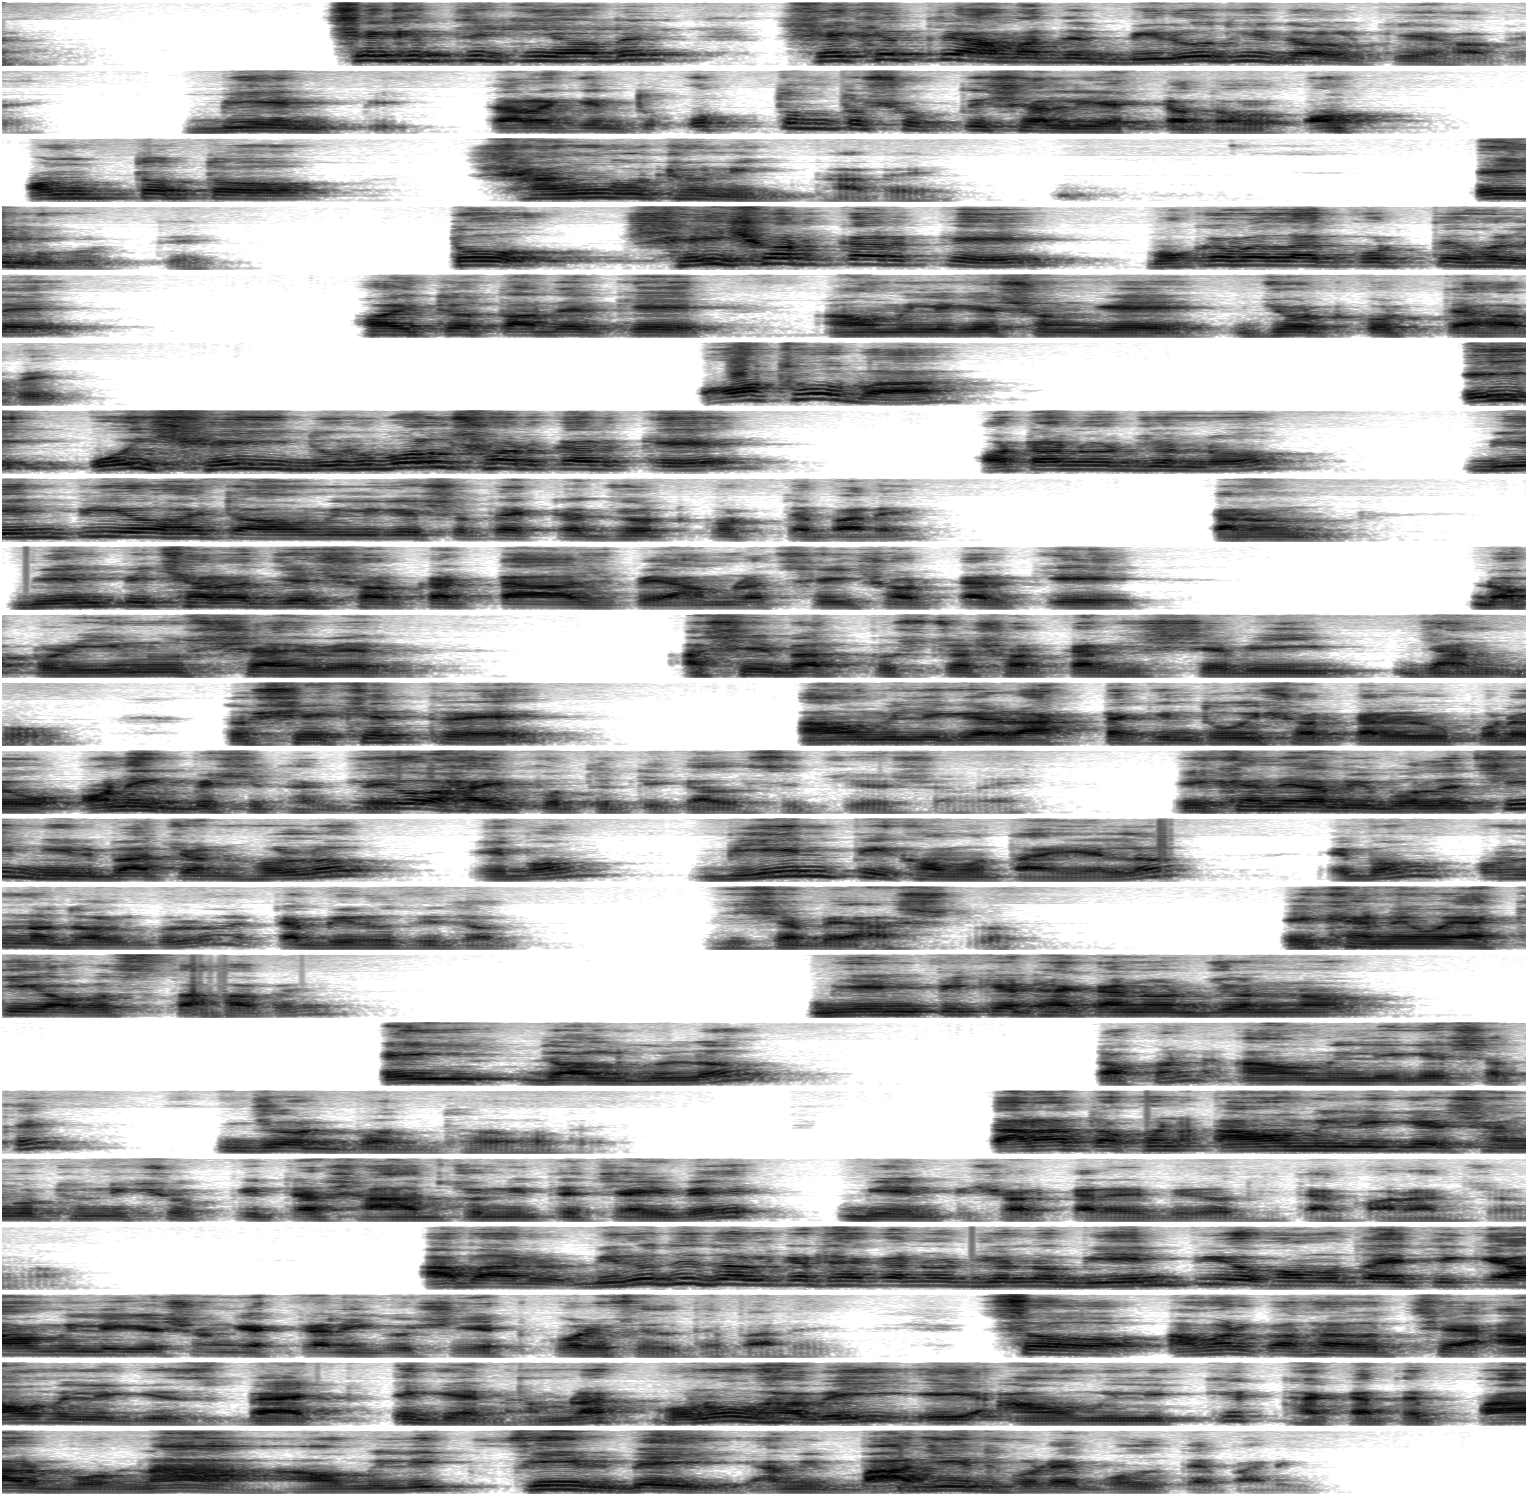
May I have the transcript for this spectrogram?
সেক্ষেত্রে কি হবে? সেক্ষেত্রে আমাদের বিরোধী দল কে হবে? বিএনপি। তারা কিন্তু অত্যন্ত শক্তিশালী একটা দল অন্তত সাংগঠনিকভাবে। এই মুহূর্তে। তো সেই সরকারকে মোকাবেলা করতে হলে হয়তো তাদেরকে আওয়ামী লীগের সঙ্গে জোট করতে হবে। অথবা এই ওই সেই দুর্বল সরকারকে হটানোর জন্য বিএনপিও হয়তো আওয়ামী লীগের সাথে একটা জোট করতে পারে। কারণ বিএনপি ছাড়া যে সরকারটা আসবে আমরা সেই সরকারকে ডক্টর ইউনুস সাহেবের আশীর্বাদ পুষ্ট সরকার হিসেবেই জানব। তো সেক্ষেত্রে আওয়ামী লীগের রাগটা কিন্তু ওই সরকারের উপরেও অনেক বেশি থাকবে। হাইপোথেটিক্যাল সিচুয়েশনে এখানে আমি বলেছি নির্বাচন হলো এবং বিএনপি ক্ষমতায় এলো এবং অন্য দলগুলো একটা বিরোধী দল হিসাবে আসলো। এখানেও একই অবস্থা হবে। বিএনপিকে ঠেকানোর জন্য এই দলগুলো তখন আওয়ামী লীগের সাথে জোটবদ্ধ হবে। তারা তখন আওয়ামী লীগের সাংগঠনিক শক্তিটা সাহায্য নিতে চাইবে বিএনপি সরকারের বিরোধিতা করার জন্য। আবার বিরোধী দলকে ঠেকানোর জন্য বিএনপিও ক্ষমতায় থেকে আওয়ামী লীগের সঙ্গে একটা নেগোশিয়েট করে ফেলতে পারে। সো আমার কথা হচ্ছে Awami League is back again আমরা কোনোভাবেই এই আওয়ামী লীগকে ঠেকাতে পারব না। আওয়ামী লীগ ফিরবেই, আমি বাজি ধরে বলতে পারি।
